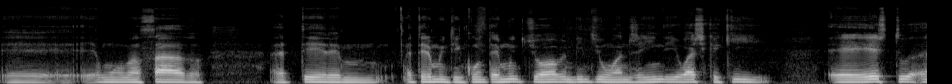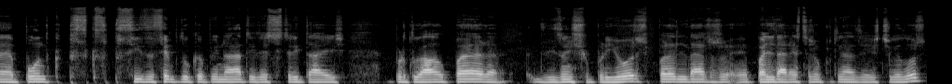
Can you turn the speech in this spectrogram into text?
é, é um avançado a ter, a ter muito em conta, é muito jovem, 21 anos ainda, e eu acho que aqui é este a ponto que, se precisa sempre do campeonato e das de Portugal para divisões superiores para lhe dar, para lhe dar estas oportunidades a estes jogadores.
